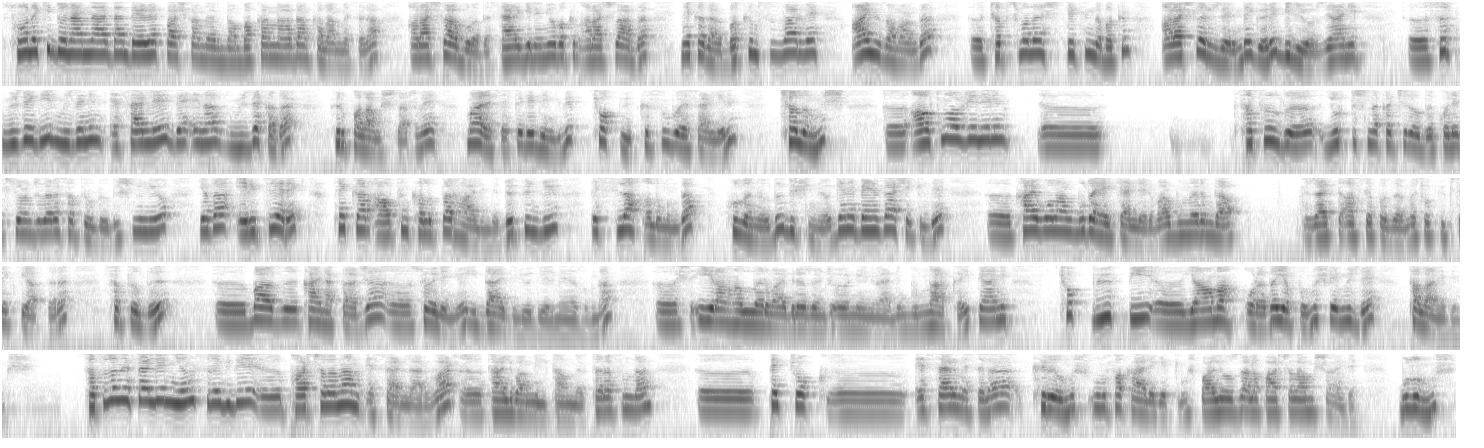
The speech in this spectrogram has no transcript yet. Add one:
sonraki dönemlerden devlet başkanlarından, bakanlardan kalan mesela araçlar burada sergileniyor. Bakın araçlar da ne kadar bakımsızlar ve aynı zamanda e, çatışmaların şiddetini de bakın araçlar üzerinde görebiliyoruz. Yani e, sırf müze değil müzenin eserleri de en az müze kadar hırpalamışlar ve maalesef de dediğim gibi çok büyük kısmı bu eserlerin çalınmış. E, altın objelerin satıldığı, yurt dışına kaçırıldığı, koleksiyonculara satıldığı düşünülüyor. Ya da eritilerek tekrar altın kalıplar halinde döküldüğü ve silah alımında kullanıldığı düşünülüyor. Gene benzer şekilde e, kaybolan Buda heykelleri var. Bunların da özellikle Asya pazarında çok yüksek fiyatlara satıldığı e, bazı kaynaklarca e, söyleniyor, iddia ediliyor diyelim en azından. İşte İran halıları var biraz önce örneğini verdiğim. Bunlar kayıp. Yani çok büyük bir e, yağma orada yapılmış ve müze talan edilmiş. Satılan eserlerin yanı sıra bir de e, parçalanan eserler var e, Taliban militanları tarafından. Pek çok eser mesela kırılmış, un ufak hale getirilmiş, balyozlarla parçalanmış halde bulunmuş.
